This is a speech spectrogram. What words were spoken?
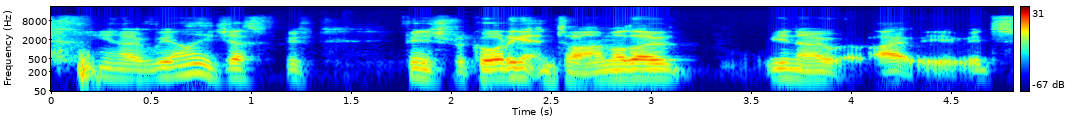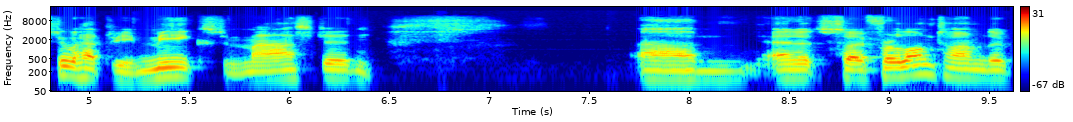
you know, we only just finished recording it in time. Although, you know, I, it still had to be mixed and mastered. And, um, and it's so for a long time the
